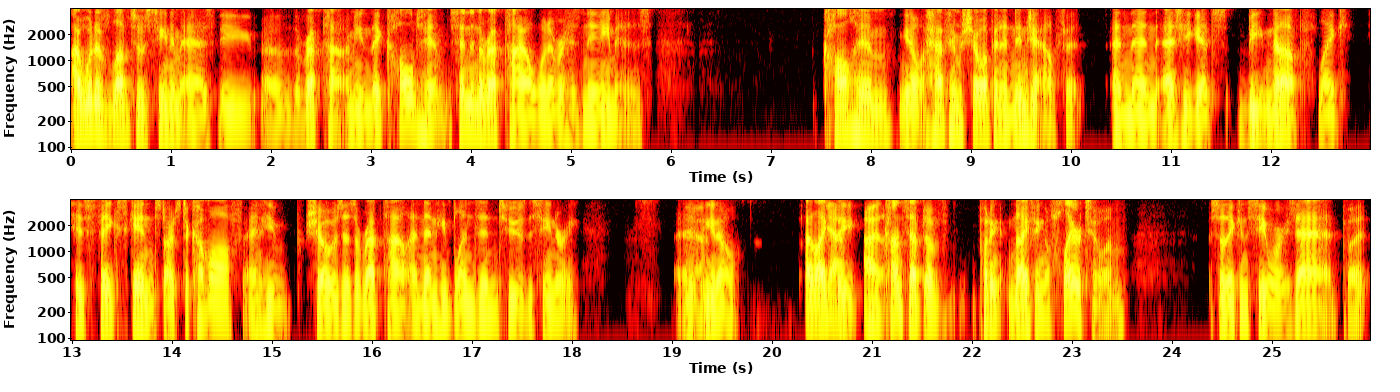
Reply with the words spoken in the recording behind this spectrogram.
I would have loved to have seen him as the uh, the reptile. I mean, they called him send in the reptile, whatever his name is. Call him, you know, have him show up in a ninja outfit, and then as he gets beaten up, like his fake skin starts to come off, and he shows as a reptile, and then he blends into the scenery. And, Yeah. You know, I like Yeah, the I- concept of putting knifing a flare to him, so they can see where he's at, but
